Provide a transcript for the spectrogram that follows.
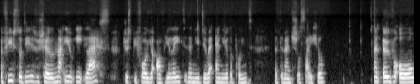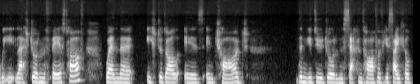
a few studies have shown that you eat less just before you ovulate than you do at any other point of the menstrual cycle. And overall, we eat less during the first half when the estradiol is in charge than you do during the second half of your cycle.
